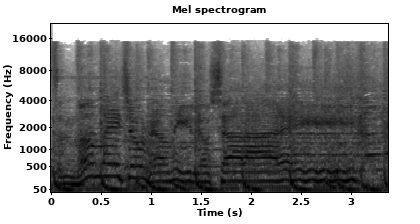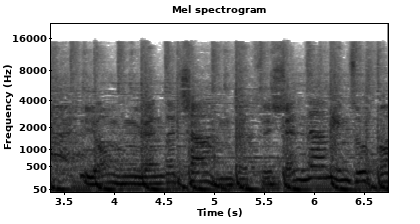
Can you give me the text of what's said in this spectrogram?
怎么美就让你留下来。永远的唱着最炫的民族风，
